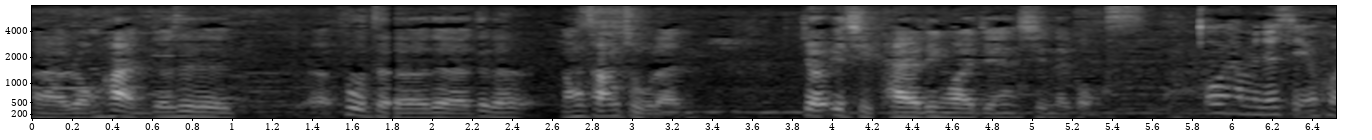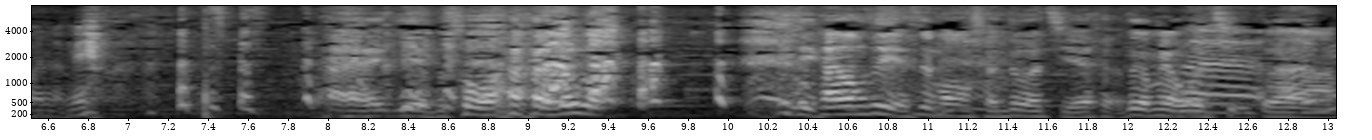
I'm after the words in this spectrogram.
呃荣汉，就是呃负责的这个农场主人，就一起开了另外一间新的公司。不过，他们就结婚了没有？哎，也不错。如果一起开公司也是某种程度的结合，这个没有问题，对啊。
